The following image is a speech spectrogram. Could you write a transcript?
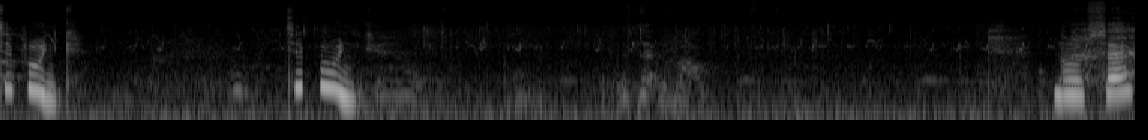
Ціпуньки. Ціпуньки. Ну все.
